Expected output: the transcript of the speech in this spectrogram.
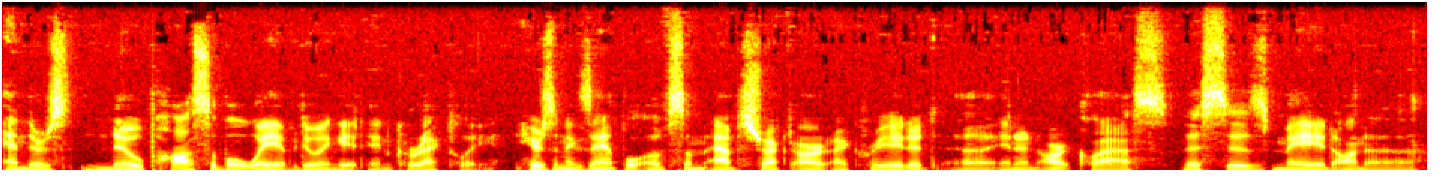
and there's no possible way of doing it incorrectly. Here's an example of some abstract art I created uh, in an art class. This is made on a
